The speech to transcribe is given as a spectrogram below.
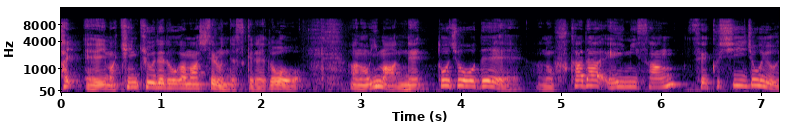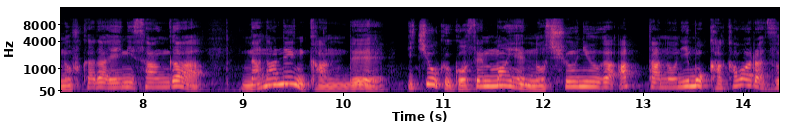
はい、えー、今緊急で動画回してるんですけれどあの今ネット上であの深田栄美さんセクシー女優の深田栄美さんが7年間で1億5000万円の収入があったのにもかかわらず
